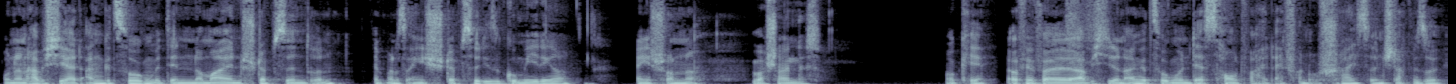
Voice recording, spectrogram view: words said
Und dann habe ich die halt angezogen mit den normalen Stöpseln drin. Nennt man das eigentlich Stöpsel, diese Gummidinger? Eigentlich schon, ne? Wahrscheinlich. Okay. Auf jeden Fall habe ich die dann angezogen und der Sound war halt einfach nur scheiße. Und ich dachte mir so, das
